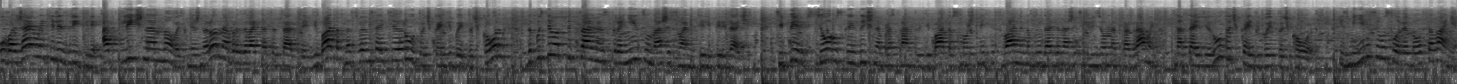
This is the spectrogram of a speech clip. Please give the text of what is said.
Уважаемые телезрители, отличная новость! Международная образовательная ассоциация дебатов на своем сайте ru.debate.org запустила специальную страницу нашей с вами телепередачи. Теперь все русскоязычное пространство дебатов сможет вместе с вами наблюдать за нашей телевизионной программой на сайте ru.debate.org. Изменились и условия голосования.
